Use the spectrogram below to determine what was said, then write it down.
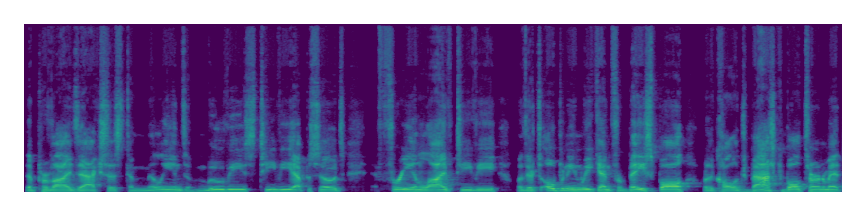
that provides access to millions of movies, TV episodes, free and live TV. Whether it's opening weekend for baseball or the college basketball tournament,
